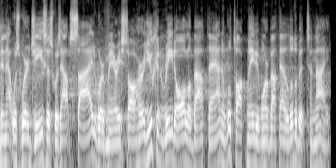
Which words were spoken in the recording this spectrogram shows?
Then that was where Jesus was outside, where Mary saw her. You can read all about that, and we'll talk maybe more about that a little bit tonight.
